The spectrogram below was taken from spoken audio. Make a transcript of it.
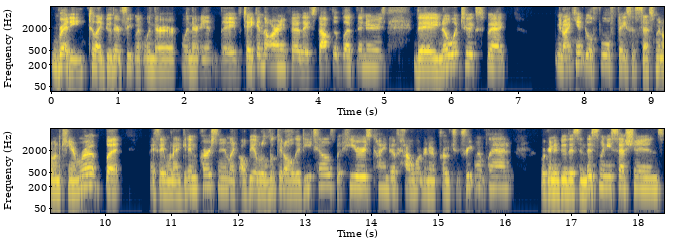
ready to like do their treatment when they're when they're in. They've taken the arnica, they've stopped the blood thinners, they know what to expect. You know, I can't do a full face assessment on camera, but I say when I get in person, like I'll be able to look at all the details, but here's kind of how we're going to approach your treatment plan. We're going to do this in this many sessions.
